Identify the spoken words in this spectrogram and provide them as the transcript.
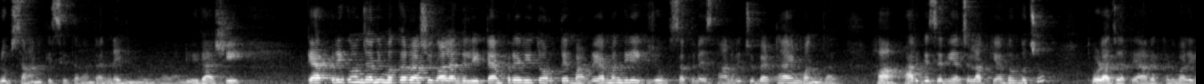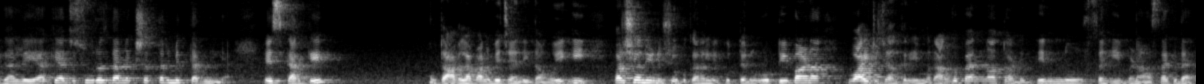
ਨੁਕਸਾਨ ਕਿਸੇ ਤਰ੍ਹਾਂ ਦਾ ਨਹੀਂ ਹੋਣ ਵਾਲਾ। ਅਗਲੀ ਰਾਸ਼ੀ ਕੈਪਰੀਕੌਨ ਯਾਨੀ ਮਕਰ ਰਾਸ਼ੀ ਵਾਲਿਆਂ ਦੇ ਲਈ ਟੈਂਪਰੇਰੀ ਤੌਰ ਤੇ ਬਣ ਰਿਹਾ ਮੰਗਲਿਕ ਯੋਗ। ਸੱਤਵੇਂ ਸਥਾਨ ਵਿੱਚ ਬੈਠਾ ਹੈ ਮੰਗਲ। ਹਾਂ, ਹਰ ਕਿਸੇ ਦੀਆਂ ਚਲਾਕੀਆਂ ਤੋਂ ਬਚੋ। ਥੋੜਾ ਜਿਹਾ ਧਿਆਨ ਰੱਖਣ ਵਾਲੀ ਗੱਲ ਇਹ ਆ ਕਿ ਅੱਜ ਸੂਰਜ ਦਾ ਨਕਸ਼ਤਰ ਮਿੱਤਰ ਨਹੀਂ ਹੈ। ਇਸ ਕਰਕੇ ਉਤਾਵਲਾਪਨ ਬੇਚੈਨੀ ਤਾਂ ਹੋਏਗੀ, ਪਰ ਸ਼ਨੀ ਨੂੰ ਸ਼ੁਭ ਕਰਨ ਲਈ ਕੁੱਤੇ ਨੂੰ ਰੋਟੀ ਪਾਣਾ ਵਾਈਟ ਜਾਂ ਕਰੀਮ ਰੰਗ ਪਹਿਨਣਾ ਤੁਹਾਡੇ ਦਿਨ ਨੂੰ ਸਹੀ ਬਣਾ ਸਕਦਾ ਹੈ।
